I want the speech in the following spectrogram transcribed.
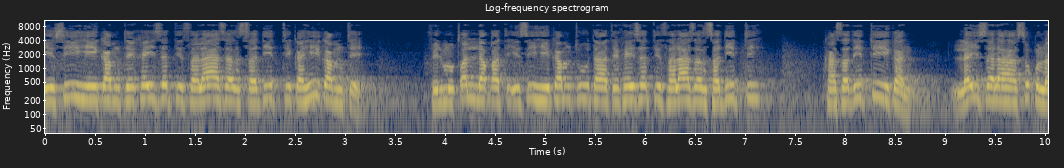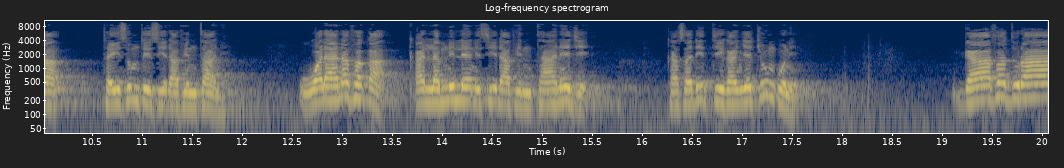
إسيه كمت كيست ثلاثا سديت كهي كمت في المطلقة إسيه كمت تات كيست ثلاثا سديت كسديت كان. ليس لها سكنى تيسمت سيدا فنتان ولا نفقة قال لمن اللين سيدا فنتان جي. ka sadiitti kan jechuun kun gaafa duraa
